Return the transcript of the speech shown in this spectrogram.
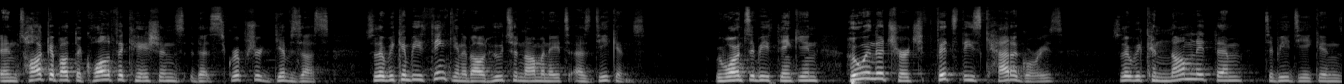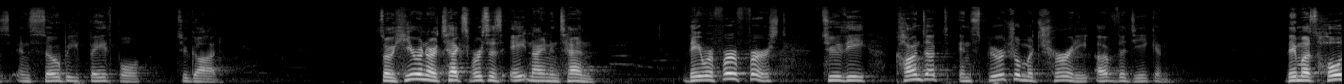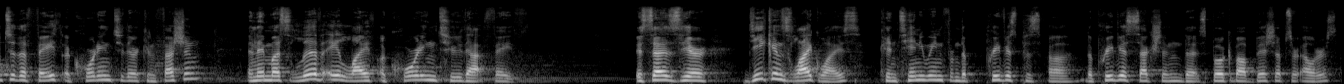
and talk about the qualifications that Scripture gives us so that we can be thinking about who to nominate as deacons. We want to be thinking who in the church fits these categories so that we can nominate them to be deacons and so be faithful to God. So, here in our text, verses 8, 9, and 10, they refer first to the conduct and spiritual maturity of the deacon. They must hold to the faith according to their confession, and they must live a life according to that faith. It says here, deacons likewise, continuing from the previous, uh, the previous section that spoke about bishops or elders,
